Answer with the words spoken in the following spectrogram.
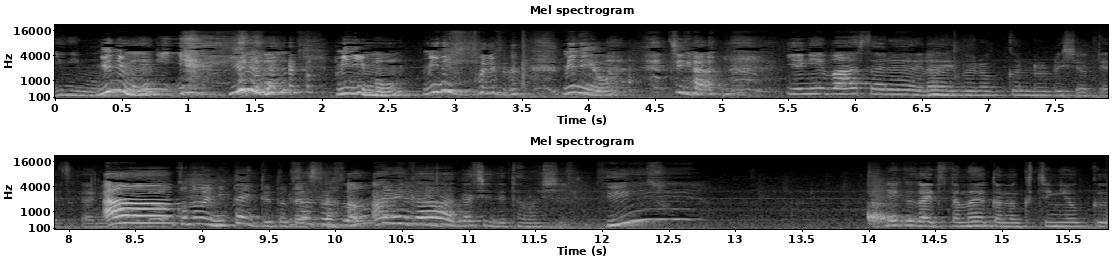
ユニモン。ユニモン？ユニユニモン？ミニモン？ミニモン？ミニオン？違う。ユニバーサルライブロックンロールショーってやつがあるああこの前見たいって言ったけどやつか。そうそうそう。あれがガチで楽しい。えー、レクが言ってたマユカの口に置く。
